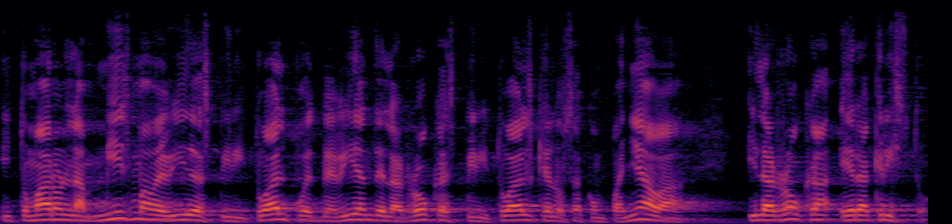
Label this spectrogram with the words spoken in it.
y tomaron la misma bebida espiritual, pues bebían de la roca espiritual que los acompañaba y la roca era Cristo.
